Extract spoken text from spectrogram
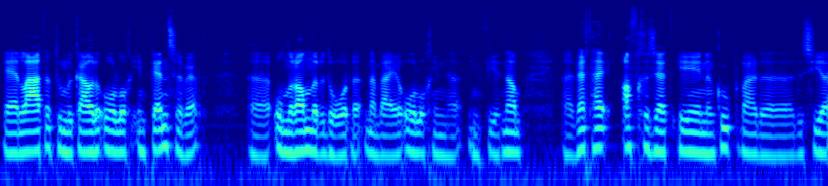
En later, toen de Koude Oorlog intenser werd, eh, onder andere door de nabije oorlog in, eh, in Vietnam, eh, werd hij afgezet in een coup waar de, de CIA,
